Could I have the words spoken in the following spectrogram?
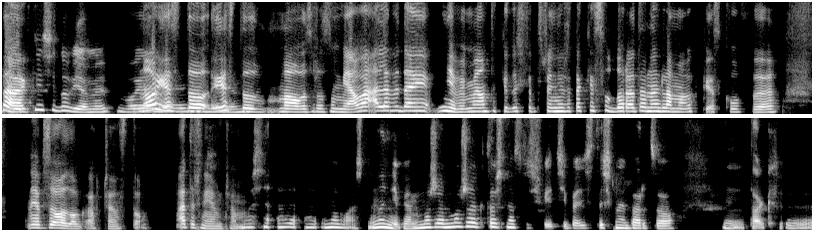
tak. chętnie się dowiemy. no ja jest, nie, to, nie jest to mało zrozumiałe, ale wydaje, nie wiem, miałam takie doświadczenie, że takie są doradzane dla małych piesków w, w zoologach często. A też nie wiem czemu. Właśnie, ale, no właśnie, no nie wiem, może, może ktoś nas oświeci, bo jesteśmy bardzo mm, tak, y,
